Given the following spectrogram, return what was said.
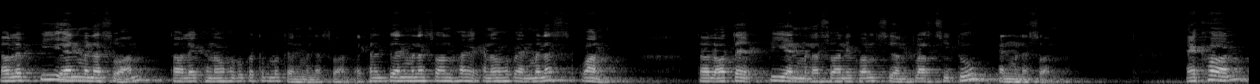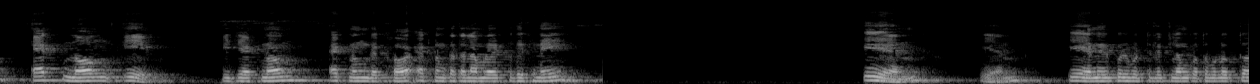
তাহলে পি এন মাইনাস ওয়ান তাহলে এখানেও হবে কত বলতো এন মাইনাস ওয়ান এখানে যদি এন মাইনাস ওয়ান হয়, এখানেও হবে এন মাইনাস ওয়ান তাহলে অতএব P N minus one equal C one plus C two N minus one এখন এক নং এ এই যে এক নং এক নং দেখো, এক নংটা তাহলে আমরা একটু দেখে নেই। A N N A N এর পরিবর্তে লিখলাম কত বলতো?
